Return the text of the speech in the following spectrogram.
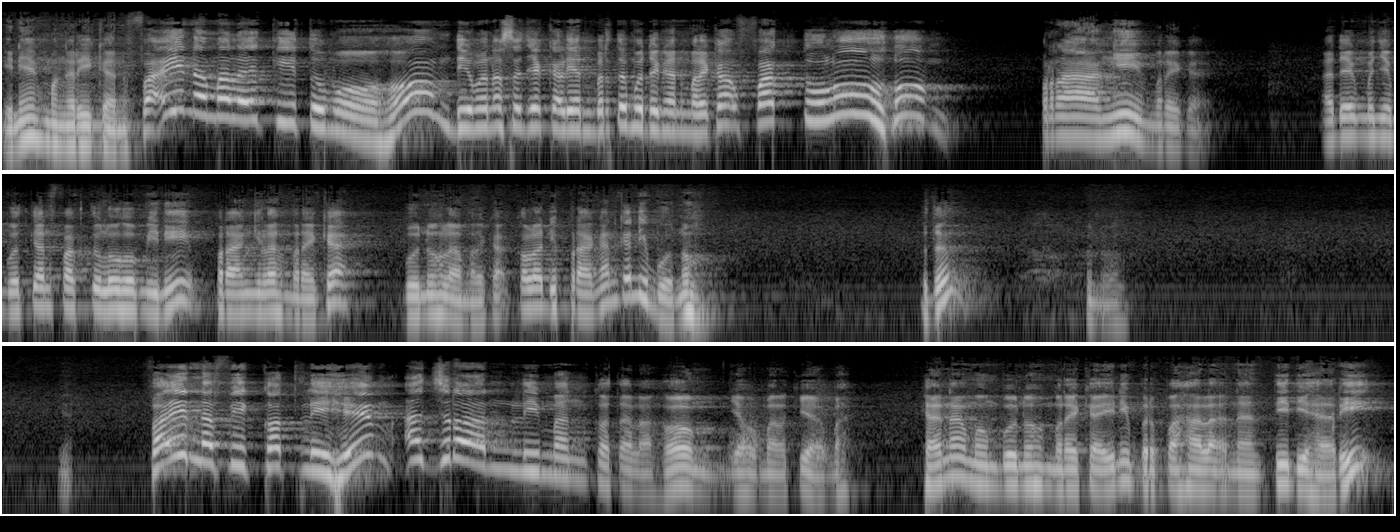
ini yang mengerikan. Fa'ina malaikitumuhum di mana saja kalian bertemu dengan mereka faktuluhum. Perangi mereka. Ada yang menyebutkan faktuluhum ini perangilah mereka, bunuhlah mereka. Kalau diperangan kan dibunuh. Betul? Bunuh. Fa inna fi qatlihim ajran liman qatalahum yaumal qiyamah. Karena membunuh mereka ini berpahala nanti di hari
